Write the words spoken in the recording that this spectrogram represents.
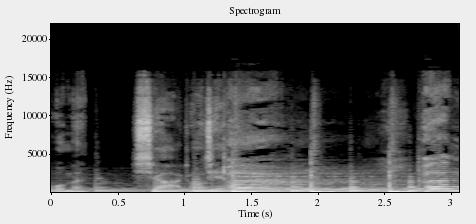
我们下周见。판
